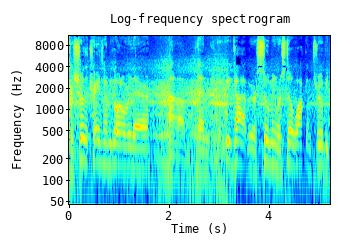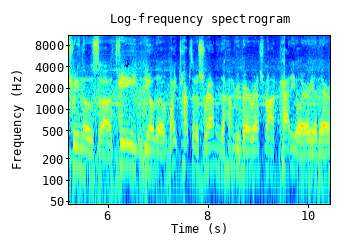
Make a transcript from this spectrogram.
for sure the train's to be going over there. Um, and we got, we were assuming we're still walking through between those uh, three, you know, the white tarps that are surrounding the Hungry Bear restaurant patio area there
